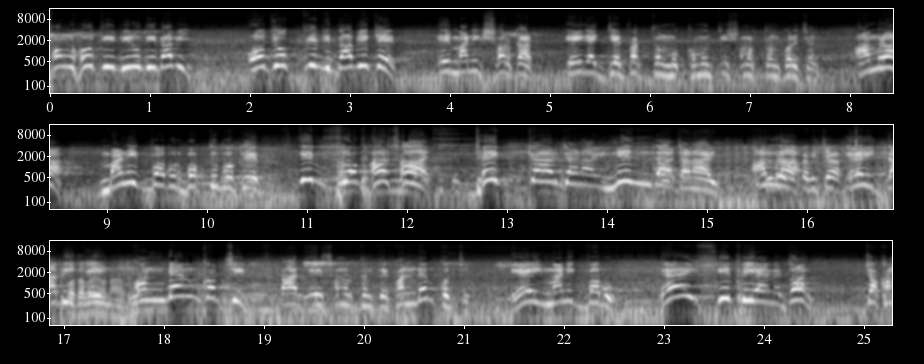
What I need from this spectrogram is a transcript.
সংহতি বিরোধী দাবি অযৌক্তিক দাবিকে এই মানিক সরকার এই রাজ্যের প্রাক্তন মুখ্যমন্ত্রী সমর্থন করেছেন। আমরা মানিকবাবুর বক্তব্যকে তীব্র ভাষায় ধিক্কার জানাই নিন্দা জানাই। আমরা এই দাবিকে কন্ডেম করছি তার এই সমর্থনকে কন্ডেম করছি। এই মানিকবাবু এই সিপিএম দল যখন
